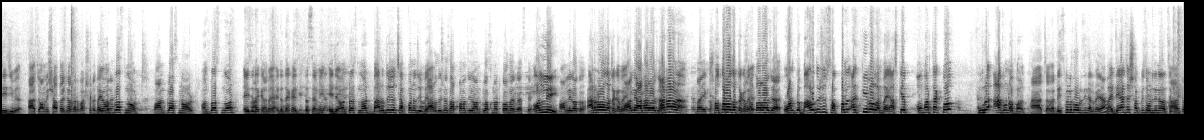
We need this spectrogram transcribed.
জি জি ভাই আচ্ছা অনলি সাতাইশ হাজার পাঁচশো টাকা। ভাই OnePlus Nord OnePlus Note OnePlus Nord এই যে দেখেন আচ্ছা, ভাই এটা দেখাই দিতেছি আমি। এই যে OnePlus Nord বারো দুশো ছাপ্পান্ন জিবি বারো দুশো ছাপ্পান্ন জিবি ওয়ানপ্লাস নোট কত থাকবে আজকে? অনলি অনলি কত? আঠারো হাজার টাকা ভাই। অনলি না। ভাই টাকা ভাই। বারো দুশো কি বললাম ভাই আজকে অফার থাকব পুরো আগুন অফার আচ্ছা ডিসপ্লে তো অরিজিনাল ভাই না? ভাই যে আছে সবকিছু অরিজিনাল আছে আচ্ছা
